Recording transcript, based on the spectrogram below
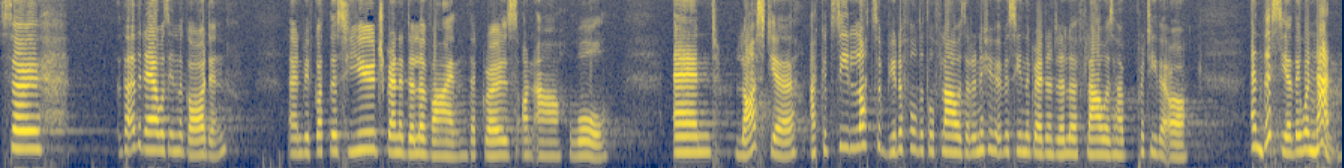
So, the other day I was in the garden, and we've got this huge granadilla vine that grows on our wall. And last year, I could see lots of beautiful little flowers. I don't know if you've ever seen the granadilla flowers, how pretty they are. And this year, there were none.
